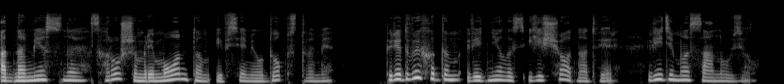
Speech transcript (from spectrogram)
одноместная, с хорошим ремонтом и всеми удобствами. Перед выходом виднелась еще одна дверь, видимо, санузел.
